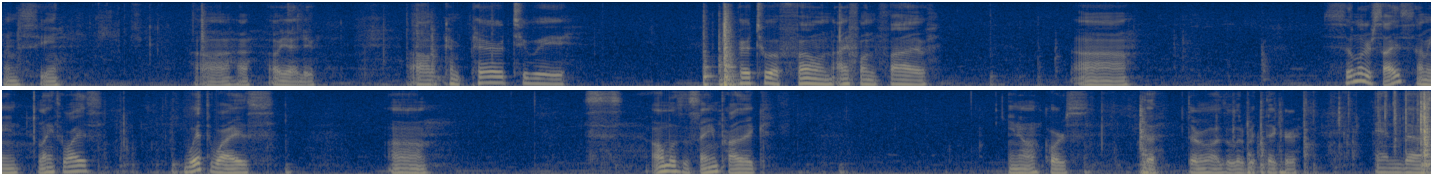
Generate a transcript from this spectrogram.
let me see. Uh, oh yeah, I do. Um, compared to a compared to a phone, iPhone 5, uh, similar size. I mean, lengthwise, widthwise, um, almost the same. product you know, of course, the the remote is a little bit thicker, and uh,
